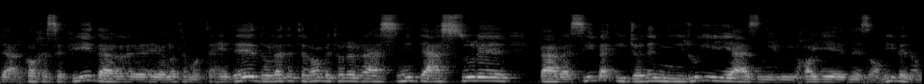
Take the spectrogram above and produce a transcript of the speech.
در کاخ سفید در ایالات متحده دولت ترامپ به طور رسمی دستور بررسی و ایجاد نیروی از نیروی نظامی به نام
